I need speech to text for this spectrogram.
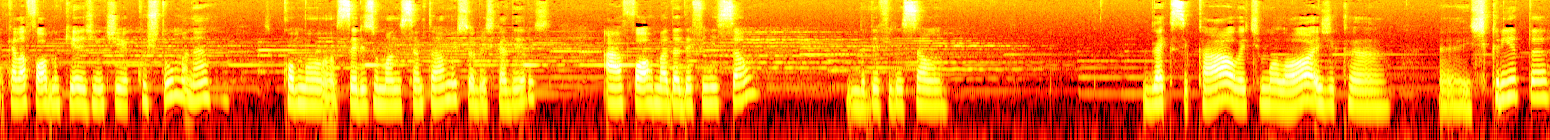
aquela forma que a gente costuma, né? Como seres humanos sentamos sobre as cadeiras, a forma da definição, da definição lexical, etimológica, é, escrita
